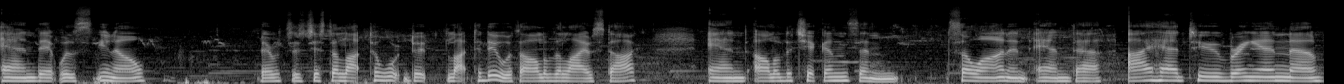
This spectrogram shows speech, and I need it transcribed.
and it was, you know, there was just a lot to, to lot to do with all of the livestock, and all of the chickens and so on. And and uh, I had to bring in. Uh,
